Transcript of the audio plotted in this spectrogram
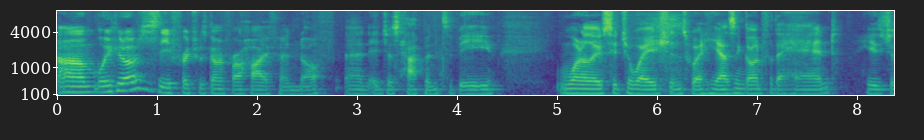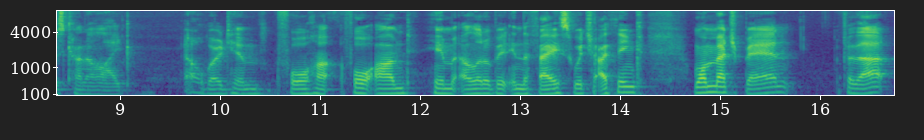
Um, well, you could obviously see Fritsch was going for a high fend off, and it just happened to be one of those situations where he hasn't gone for the hand. He's just kind of like elbowed him, fore forearmed him a little bit in the face, which I think one match ban for that.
